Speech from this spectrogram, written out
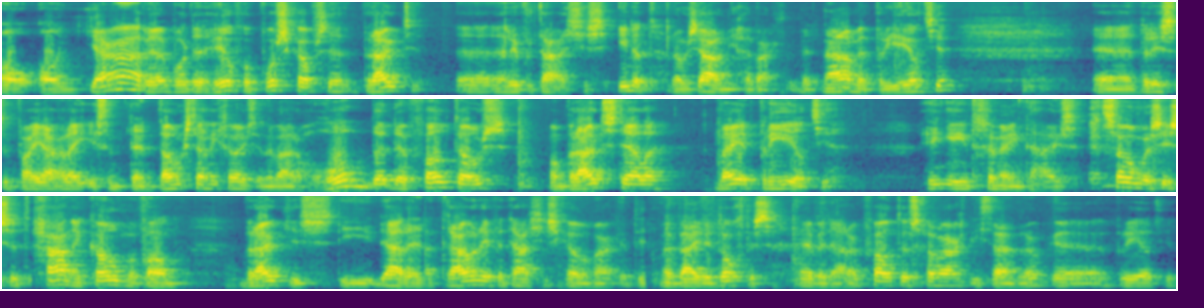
Al, jaren worden heel veel Boskoopse bruidreportages in het Rosarium gemaakt. Met name het prieeltje. Uh, er is een paar jaar geleden is een tentoonstelling geweest en er waren honderden foto's van bruidstellen bij het prieeltje. Hingen in het gemeentehuis. Zomers is het gaan en komen van bruidjes die daar trouwreportages komen maken. Mijn beide dochters hebben daar ook foto's gemaakt, die staan er ook uh, prieeltje.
